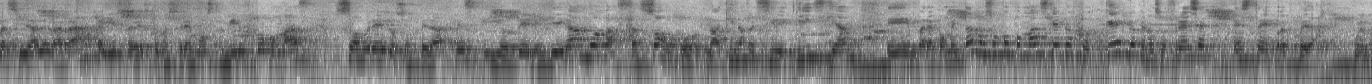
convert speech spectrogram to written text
La ciudad de Barranca y esta vez conoceremos también un poco más sobre los hospedajes y hoteles, llegando hasta Sonco. Aquí nos recibe Cristian eh, para comentarnos un poco más qué es, lo, qué es lo que nos ofrece este hospedaje. Bueno,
